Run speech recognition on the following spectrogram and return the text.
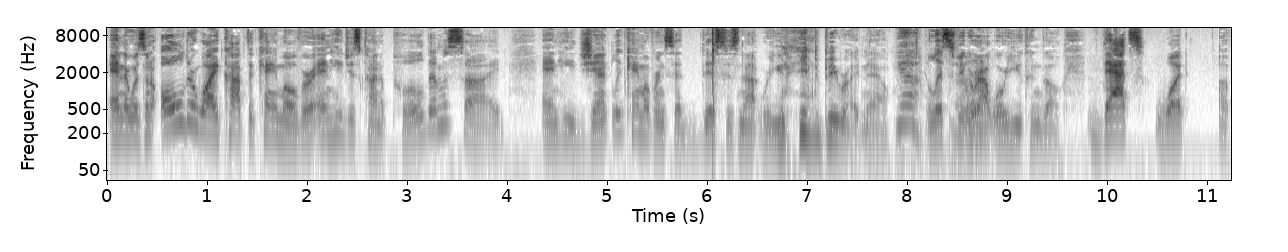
and there was an older white cop that came over, and he just kind of pulled them aside, and he gently came over and said, "This is not where you need to be right now. Yeah. let's figure out where you can go." That's what. A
